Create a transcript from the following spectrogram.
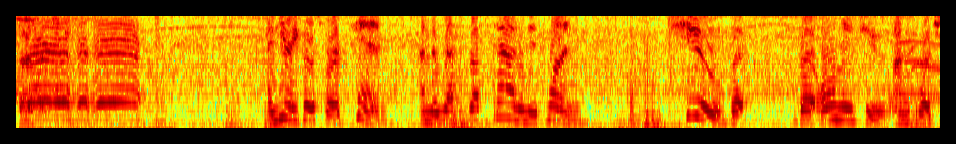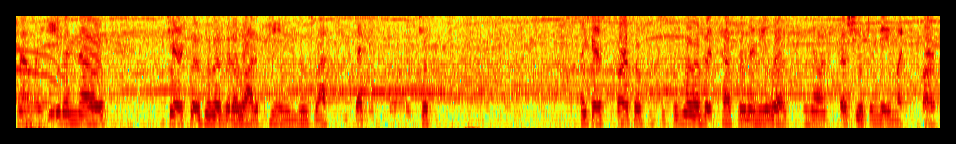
starter. and here he goes for a pin, and the ref drops down and it's one, two, but but only two, unfortunately. Even though Jerico delivered a lot of pain in those last few seconds. Though. Just, I guess Sparkles is just a little bit tougher than he looks, you know, especially with a name like Sparkles.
